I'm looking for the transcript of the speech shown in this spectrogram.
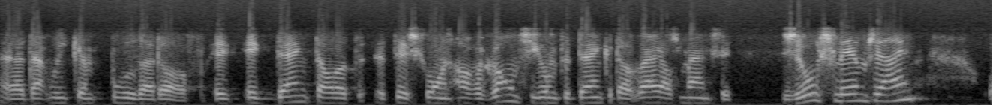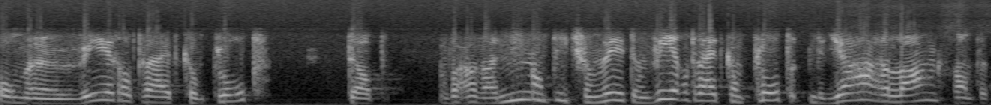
uh, that we can pull that off. Ik, ik denk dat het, het is gewoon arrogantie om te denken dat wij als mensen zo slim zijn om een wereldwijd complot, dat, waar, waar niemand iets van weet, een wereldwijd complot, jarenlang, want het,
